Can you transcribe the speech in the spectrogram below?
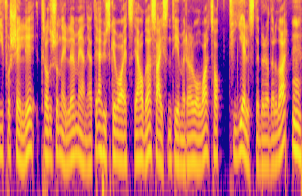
i forskjellige tradisjonelle menigheter. Jeg husker hva et sted jeg hadde, 16 timer eller hva det var. Satt ti eldstebrødre der. Mm.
